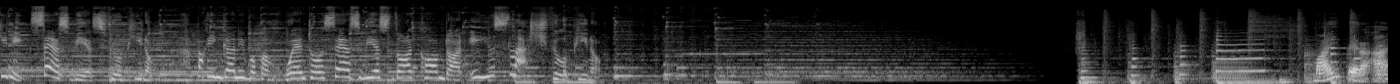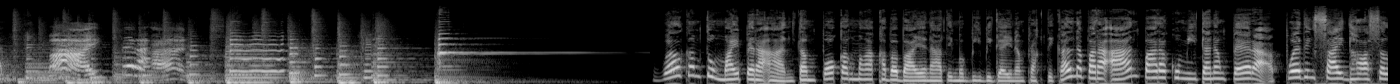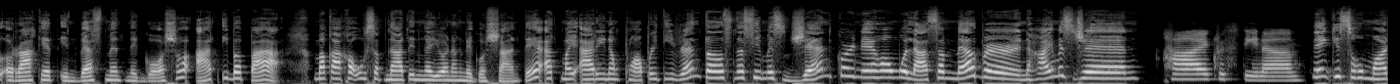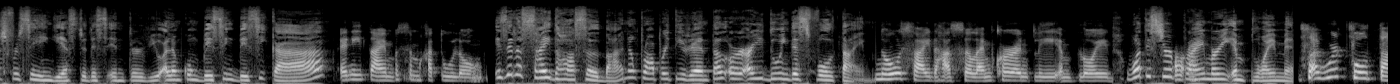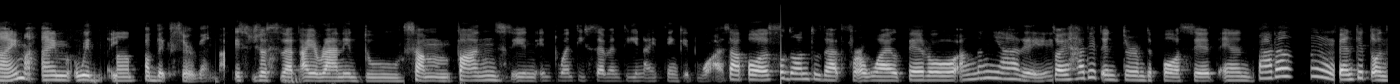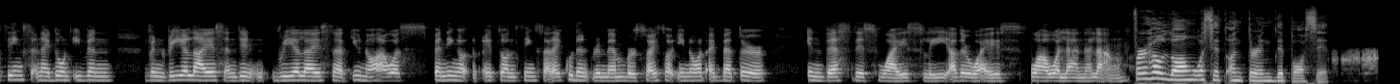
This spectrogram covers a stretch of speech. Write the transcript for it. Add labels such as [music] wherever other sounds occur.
nakikinig sa SBS Filipino. Pakinggan niyo pang kwento sa sbs.com.au slash Filipino. May Peraan. May Peraan. Welcome to My Peraan. Tampok ang mga kababayan nating magbibigay ng praktikal na paraan para kumita ng pera. Pwedeng side hustle o racket, investment, negosyo at iba pa. Makakausap natin ngayon ang negosyante at may-ari ng property rentals na si Miss Jen Cornejo mula sa Melbourne. Hi, Miss Jen! Hi, Christina. Thank you so much for saying yes to this interview. Alam kong busy-busy ka. Anytime, basta makatulong. Is it a side hustle ba ng property rental or are you doing this full-time? No side hustle. I'm currently employed. What is your primary employment? So I work full time. I'm with a public servant. It's just that I ran into some funds in, in 2017, I think it was. Tapos, hold on to that for a while. Pero ang nangyari, so I had it in term deposit and parang spent it on things and I don't even even realize and didn't realize that, you know, I was spending it on things that I couldn't remember. So I thought, you know what, I better invest this wisely. Otherwise, wawala na lang. For how long was it on term deposit?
